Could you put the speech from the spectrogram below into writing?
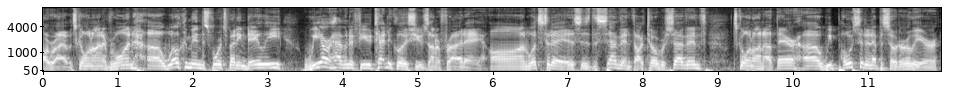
All right, what's going on, everyone? Uh, welcome into Sports Betting Daily. We are having a few technical issues on a Friday. On what's today? This is the 7th, October 7th. What's going on out there? Uh, we posted an episode earlier,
